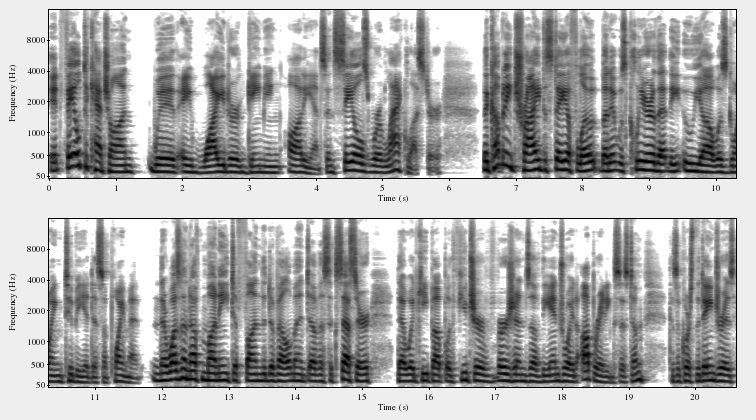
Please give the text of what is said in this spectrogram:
it failed to catch on with a wider gaming audience, and sales were lackluster. The company tried to stay afloat, but it was clear that the Ouya was going to be a disappointment. There wasn't enough money to fund the development of a successor that would keep up with future versions of the Android operating system. Because, of course, the danger is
